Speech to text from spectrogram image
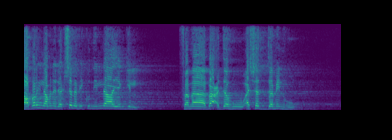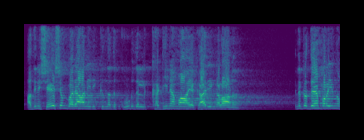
ഖബറിൽ അവന് രക്ഷ ലഭിക്കുന്നില്ല എങ്കിൽ അതിനുശേഷം വരാനിരിക്കുന്നത് കൂടുതൽ കഠിനമായ കാര്യങ്ങളാണ്. എന്നിട്ട് അദ്ദേഹം പറയുന്നു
